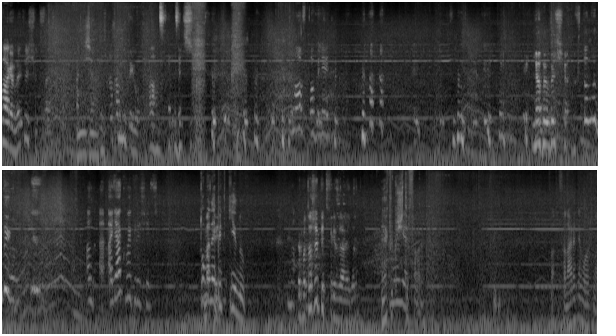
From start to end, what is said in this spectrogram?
Фары выключи, кстати. А нельзя. Ну Что за мутыло? А, смотришь. Ловко, блядь. Я вибачаю. Хто мудив? А, а- а як виключити? Хто мене підкинув? Тебе теж підфрізає, да? А як Ну, виключити є. фари? Фонари не можна.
